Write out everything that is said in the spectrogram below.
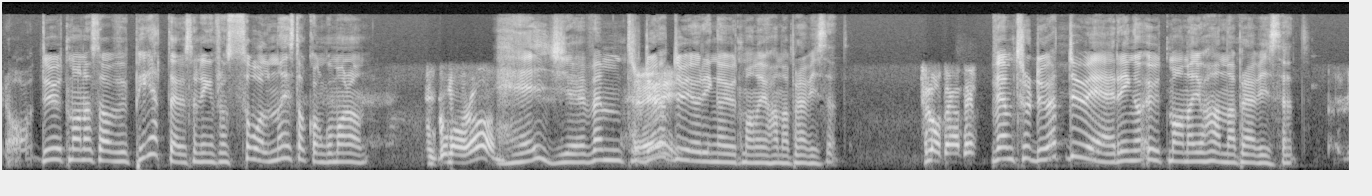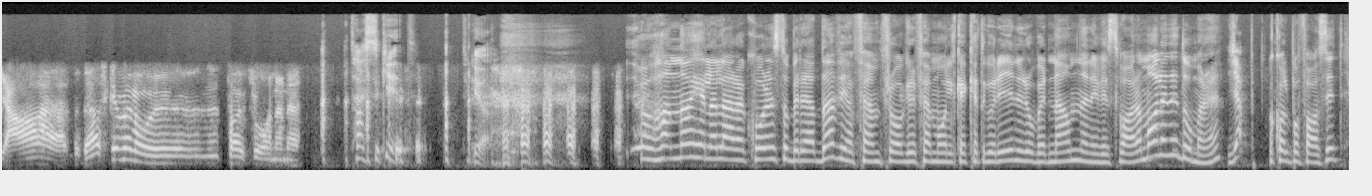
Bra. Du utmanas av Peter som ringer från Solna i Stockholm. God morgon. God morgon. Hej! Vem tror du Hej. att du är att ringa och utmana Johanna på det här viset? Förlåt, en till. Vem tror du att du är ringa och utmana Johanna på det här viset? Ja, det där ska vi nog eh, ta ifrån henne. Taskigt, tycker jag. Johanna och hela lärarkåren står beredda. Vi har fem frågor i fem olika kategorier. Ni ropar ett namn när ni vill svara. Malin är domare. Japp. Och koll på facit.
